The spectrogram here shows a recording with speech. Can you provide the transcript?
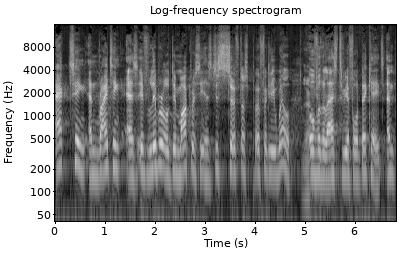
acting and writing as if liberal democracy has just served us perfectly well yeah. over the last three or four decades. And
